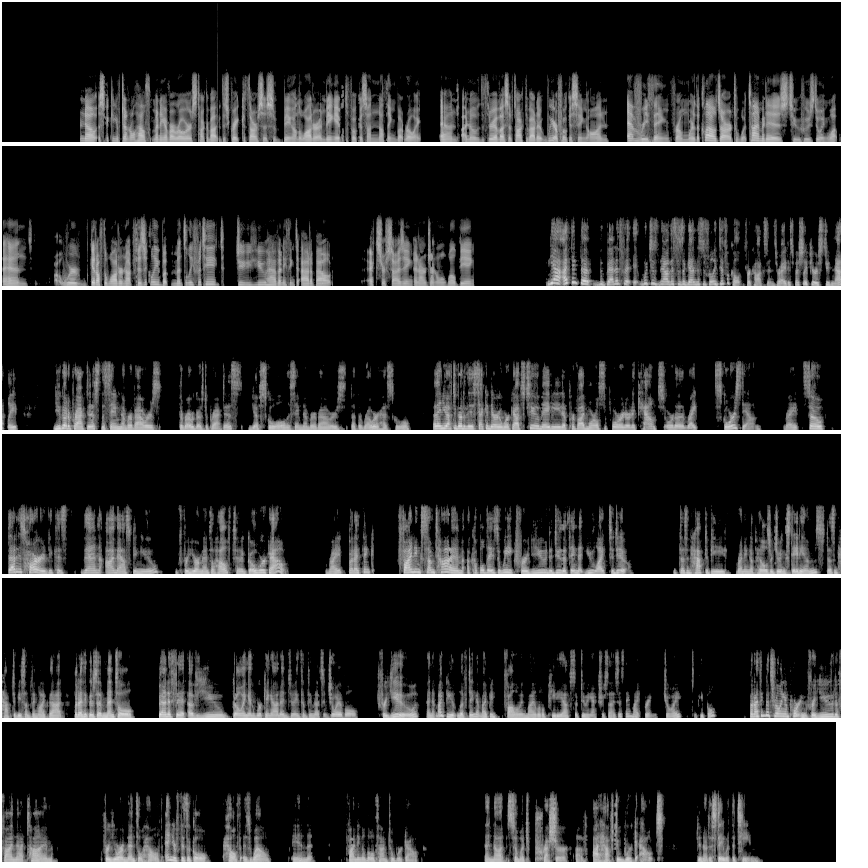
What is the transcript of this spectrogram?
Now, speaking of general health, many of our rowers talk about this great catharsis of being on the water and being able to focus on nothing but rowing. And I know the three of us have talked about it. We are focusing on everything from where the clouds are to what time it is to who's doing what. And we're get off the water not physically, but mentally fatigued. Do you have anything to add about exercising and our general well being? Yeah, I think that the benefit, which is now this is again, this is really difficult for coxswains, right? Especially if you're a student athlete, you go to practice the same number of hours the rower goes to practice. You have school the same number of hours that the rower has school. And then you have to go to the secondary workouts too, maybe to provide moral support or to count or to write scores down, right? So that is hard because then I'm asking you for your mental health to go work out right? But I think finding some time a couple days a week for you to do the thing that you like to do. It doesn't have to be running up hills or doing stadiums, doesn't have to be something like that. But I think there's a mental benefit of you going and working out and doing something that's enjoyable for you. And it might be lifting, it might be following my little PDFs of doing exercises. They might bring joy to people. But I think that's really important for you to find that time for your mental health and your physical health as well in finding a little time to work out and not so much pressure of I have to work out, you know, to stay with the team.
